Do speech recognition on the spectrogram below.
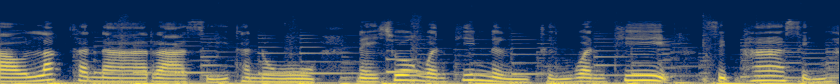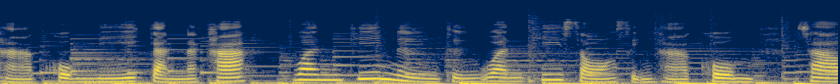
าวลัคนาราศีธนู ในช่วงวันที่ 1 ถึงวันที่ 15 สิงหาคมนี้กันนะคะ วันที่ 1 ถึงวันที่ 2 สิงหาคม ชาว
